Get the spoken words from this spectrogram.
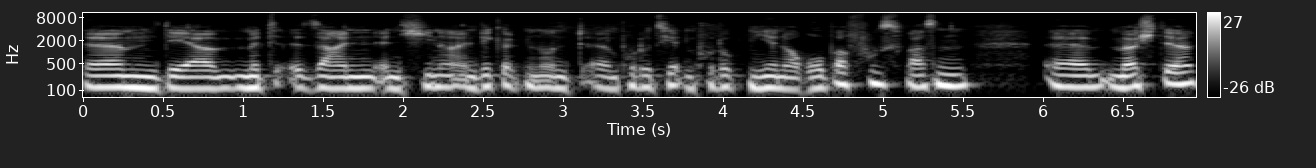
ähm, der mit seinen in China entwickelten und äh, produzierten Produkten hier in Europa Fuß fassen äh, möchte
